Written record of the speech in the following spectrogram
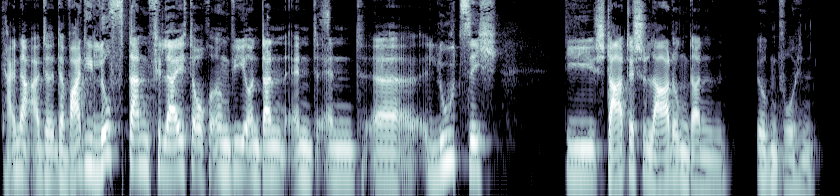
keine Ahnung, da war die Luft dann vielleicht auch irgendwie und dann ent, ent, äh, lud sich die statische Ladung dann irgendwo hin.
